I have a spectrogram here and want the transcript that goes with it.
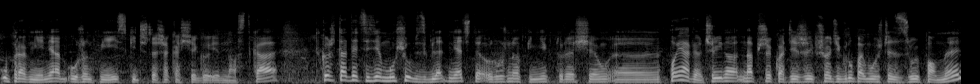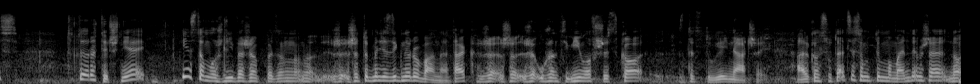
uprawnienia, urząd miejski czy też jakaś jego jednostka, tylko że ta decyzja musi uwzględniać te różne opinie, które się e, pojawią. Czyli no, na przykład, jeżeli przychodzi grupa i mówi, że to jest zły pomysł, teoretycznie jest to możliwe, że, no, no, że, że to będzie zignorowane, tak? że, że, że urząd mimo wszystko zdecyduje inaczej. Ale konsultacje są tym momentem, że no,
